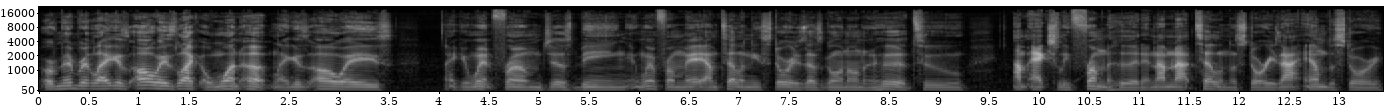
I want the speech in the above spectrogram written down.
or remember, like, it's always like a one up. Like, it's always like it went from just being, it went from, hey, I'm telling these stories that's going on in the hood to I'm actually from the hood and I'm not telling the stories. I am the story.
